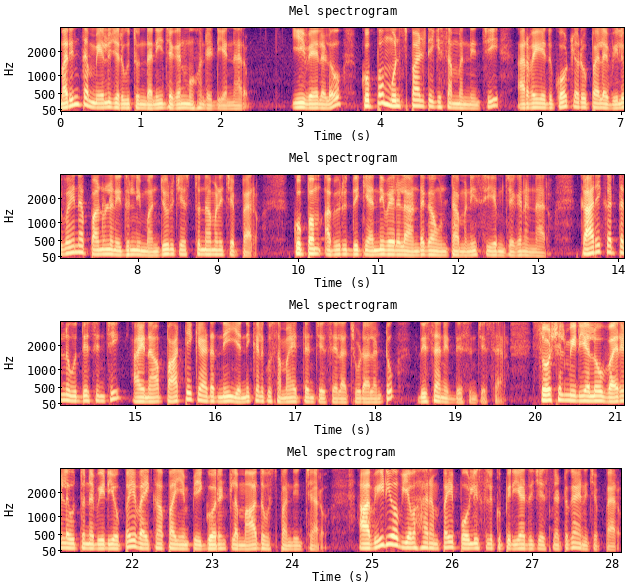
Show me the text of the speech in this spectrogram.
మరింత మేలు జరుగుతుందని జగన్మోహన్ రెడ్డి అన్నారు. ఈ వేళలో కుప్పం మున్సిపాలిటీకి సంబంధించి అరవై ఐదు కోట్ల రూపాయల విలువైన పనుల నిధుల్ని మంజూరు చేస్తున్నామని చెప్పారు. కుప్పం అభివృద్ధికి అన్ని వేళలా అండగా ఉంటామని సీఎం జగన్ అన్నారు. కార్యకర్తలను ఉద్దేశించి ఆయన పార్టీ క్యాడర్ని ఎన్నికలకు సమాయత్తం చేసేలా చూడాలంటూ దిశానిర్దేశం చేశారు. సోషల్ మీడియాలో వైరల్ అవుతున్న వీడియోపై వైకాపా ఎంపీ గోరెంట్ల మాధవ్ స్పందించారు. ఆ వీడియో వ్యవహారంపై పోలీసులకు ఫిర్యాదు చేసినట్టుగా ఆయన చెప్పారు.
